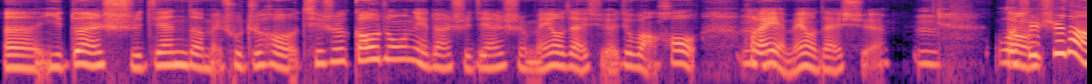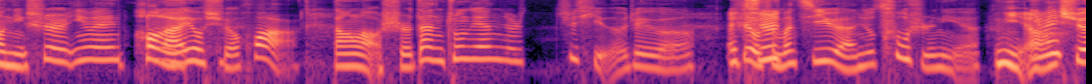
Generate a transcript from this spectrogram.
呃一段时间的美术之后，其实高中那段时间是没有在学，就往后后来也没有再学。我是嗯知道你是因为后来嗯。又学画当老师，但中间就是具体的这个是有什么机缘就促使你？你啊，因为学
